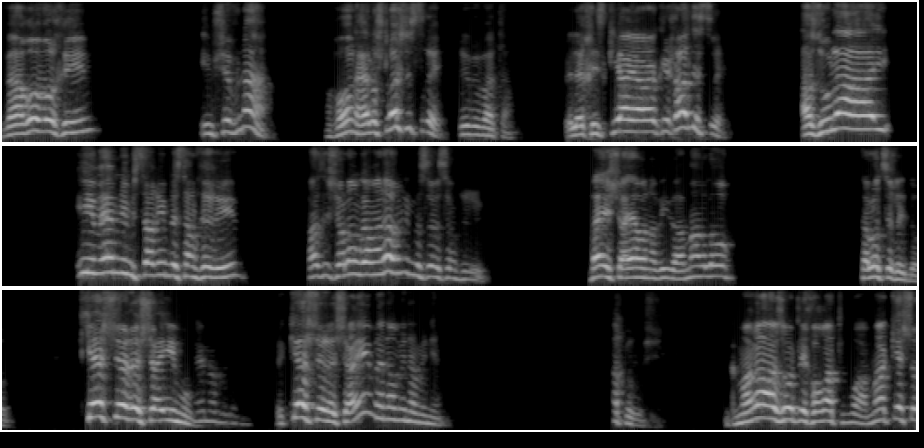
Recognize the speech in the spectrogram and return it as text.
והרוב הולכים עם שבנה, נכון? היה לו 13 ריב ובתה, ולחזקיה היה רק 11. אז אולי, אם הם נמסרים לסנחריב, חס ושלום גם אנחנו נמסר לסנחריב. בא ישעיהו הנביא ואמר לו, אתה לא צריך לדאוג. קשר רשעים הוא, וקשר רשעים אינו מן המניין. מה הפירוש? גמרא הזאת לכאורה תמוהה, מה הקשר,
